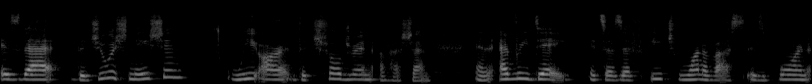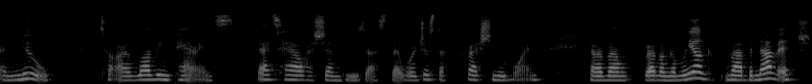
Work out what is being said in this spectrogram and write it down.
is that the Jewish nation, we are the children of Hashem. And every day, it's as if each one of us is born anew to our loving parents. That's how Hashem views us, that we're just a fresh newborn. Now, Rabban, Rabban Gamliel Rabinovich,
